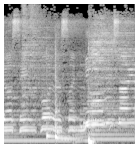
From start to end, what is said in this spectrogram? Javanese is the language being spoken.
yo sing full senyum say.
